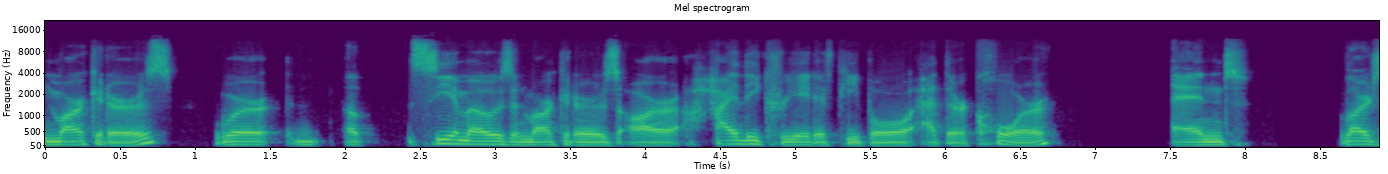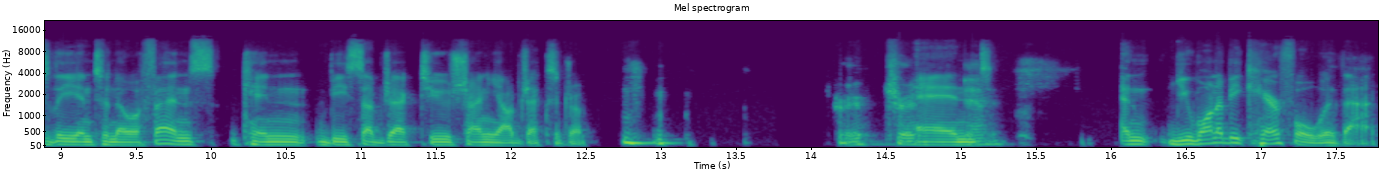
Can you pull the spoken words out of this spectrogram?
marketers were uh, CMOs and marketers are highly creative people at their core and largely into no offense can be subject to shiny object syndrome. true, true. And yeah and you want to be careful with that,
